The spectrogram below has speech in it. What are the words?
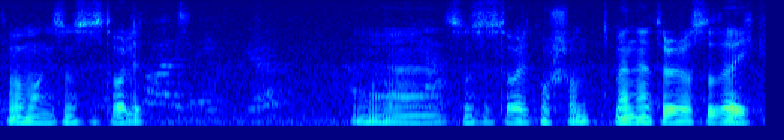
Det var mange som syntes det var litt eh, Som syntes det var litt morsomt. Men jeg tror også det gikk,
